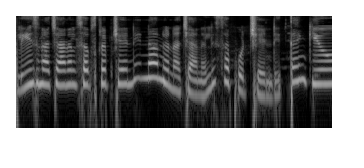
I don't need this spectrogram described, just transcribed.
ప్లీజ్ నా ఛానల్ సబ్స్క్రైబ్ చేయండి. నన్ను నా ఛానల్ని సపోర్ట్ చేయండి. Thank you.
